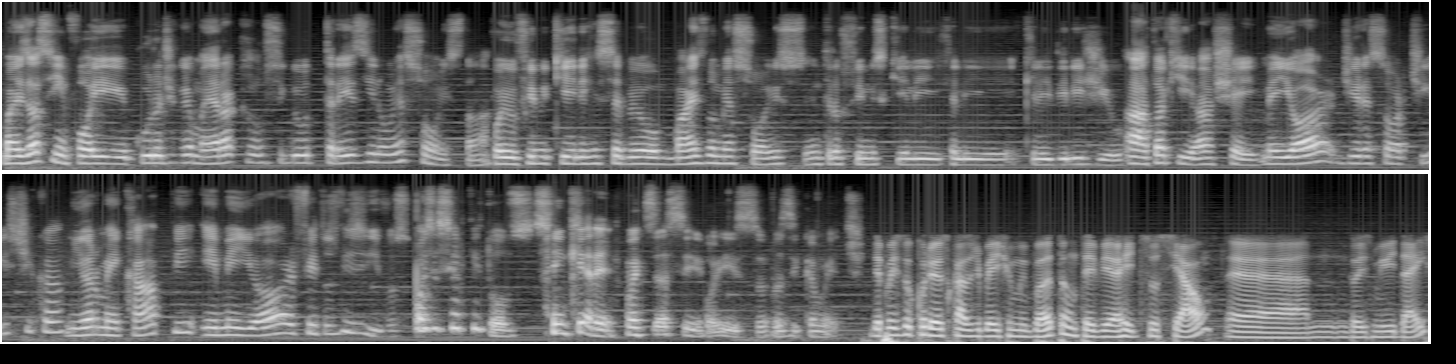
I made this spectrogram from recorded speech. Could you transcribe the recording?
Mas assim, foi Cura de que maneira conseguiu 13 nomeações, tá? Foi o filme que ele recebeu mais nomeações entre os filmes que ele que ele que ele dirigiu. Ah, tô aqui, achei. Melhor direção artística, melhor make-up e melhor efeitos visivos. Quase acertei todos, sem querer. Mas assim, foi isso, basicamente. Depois do curioso caso de Benjamin Button, teve a rede social, é, em 2010.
